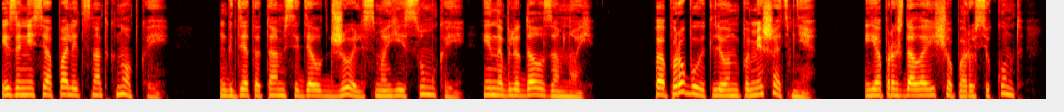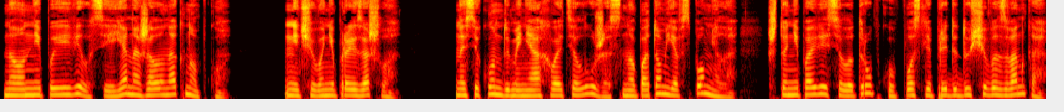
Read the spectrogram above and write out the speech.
и занеся палец над кнопкой. Где-то там сидел Джоэль с моей сумкой и наблюдал за мной. Попробует ли он помешать мне? Я прождала еще пару секунд, но он не появился, и я нажала на кнопку. Ничего не произошло. На секунду меня охватил ужас, но потом я вспомнила, что не повесила трубку после предыдущего звонка.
